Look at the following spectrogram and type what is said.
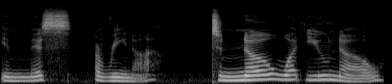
in this arena, to know what you know,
